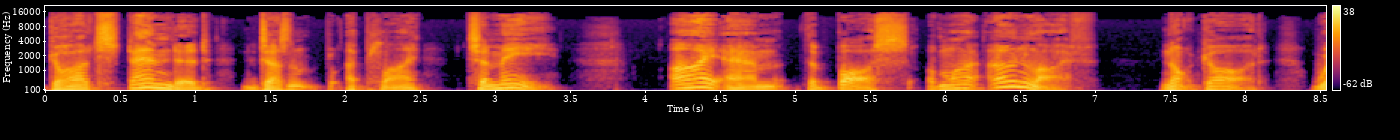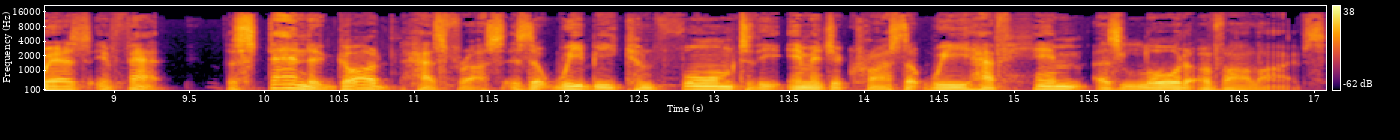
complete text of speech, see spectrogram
God's standard doesn't apply to me. I am the boss of my own life, not God. Whereas, in fact, the standard God has for us is that we be conformed to the image of Christ, that we have Him as Lord of our lives.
